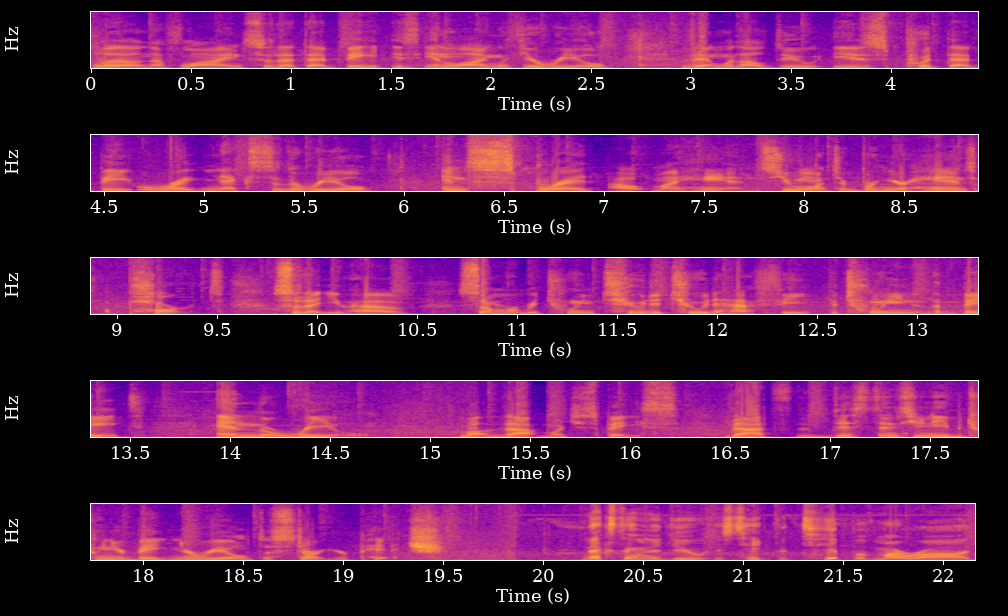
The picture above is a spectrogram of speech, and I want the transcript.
let out enough line so that that bait is in line with your reel. Then what I'll do is put that bait right next to the reel and spread out my hands. You want to bring your hands apart so that you have somewhere between two to two and a half feet between the bait and the reel, about that much space. That's the distance you need between your bait and your reel to start your pitch. Next thing I'm gonna do is take the tip of my rod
